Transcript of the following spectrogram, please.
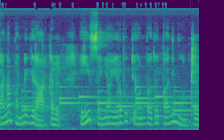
கன பண்ணுகிறார்கள் ஏசையா இருபத்தி ஒன்பது பதிமூன்று.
